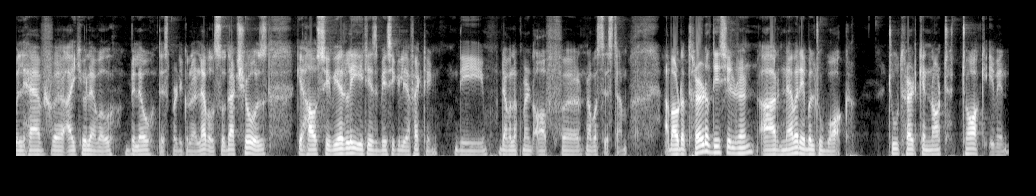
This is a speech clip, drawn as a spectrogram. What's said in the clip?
will have uh, IQ level below this particular level. So that shows ke how severely it is basically affecting the development of uh, nervous system. About a third of these children are never able to walk. Two-third cannot talk even.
